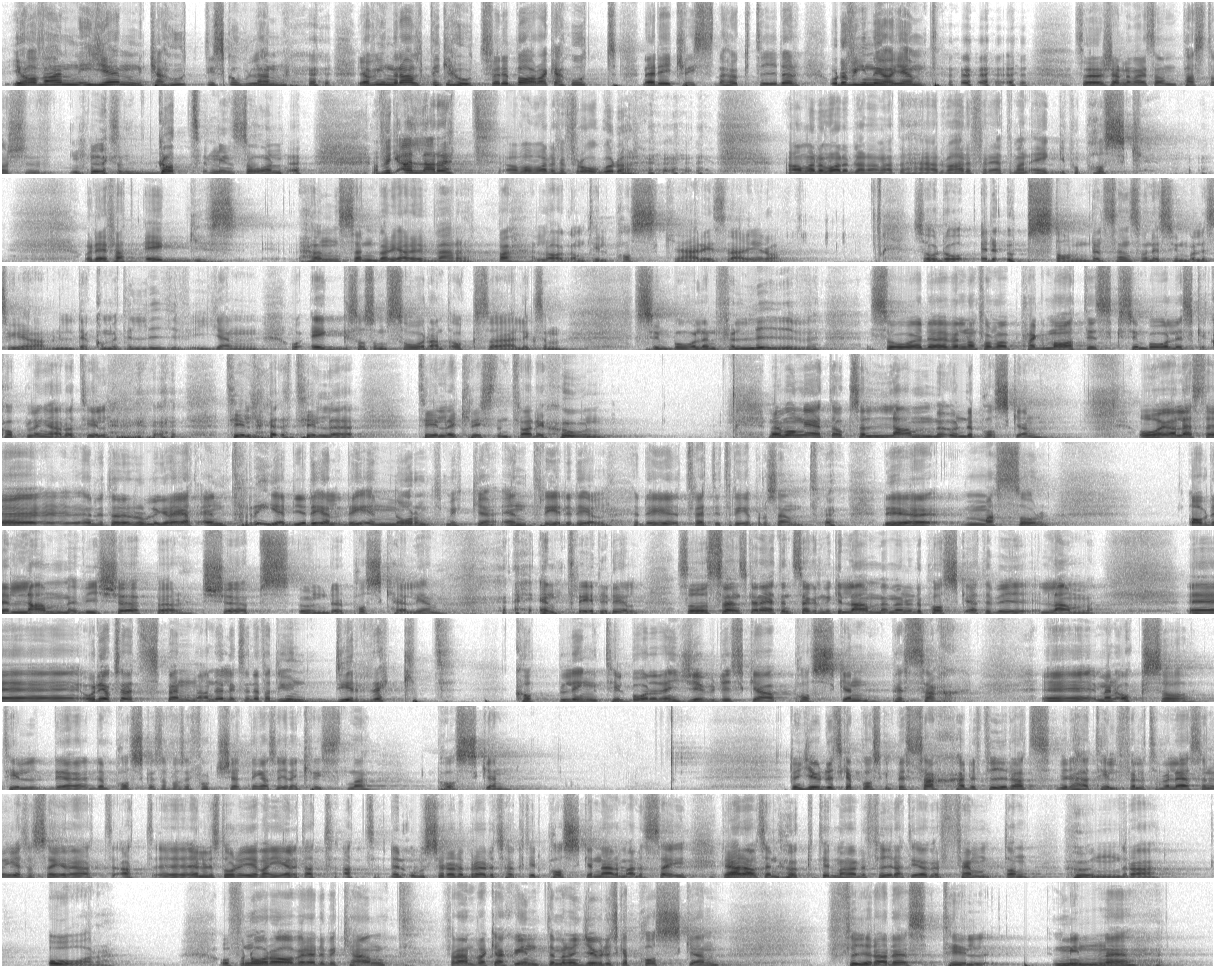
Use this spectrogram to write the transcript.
jag vann igen Kahoot i skolan. Jag vinner alltid Kahoot, för det är bara Kahoot när det är kristna högtider och då vinner jag jämt. Så jag känner mig som pastors, liksom gott min son. Jag fick alla rätt. Ja, vad var det för frågor då? Ja, men då var det bland annat det här, varför äter man ägg på påsk? Och det är för att ägghönsen börjar värpa lagom till påsk här i Sverige då. Så då är det uppståndelsen som det symboliserar, det kommer till liv igen. Och ägg så som sådant också är liksom symbolen för liv. Så det är väl någon form av pragmatisk symbolisk koppling här till, till, till, till kristen tradition. Men många äter också lamm under påsken. Och jag läste en lite rolig grej, att en tredjedel, det är enormt mycket. En tredjedel, det är 33 procent. Det är massor av det lamm vi köper köps under påskhelgen. En tredjedel. Så svenskarna äter inte särskilt mycket lamm, men under påsk äter vi lamm. Eh, och det är också rätt spännande, liksom, därför att det är en direkt koppling till både den judiska påsken Pesach, eh, men också till den, den påsken som får sin fortsättning, alltså i den kristna påsken. Den judiska påsken Pesach hade firats vid det här tillfället som vi läser nu. Jesus säger att, att, eh, eller det står i evangeliet att, att den osyrade brödets högtid, påsken, närmade sig. Det är alltså en högtid man hade firat i över 1500 år. Och för några av er är det bekant, för andra kanske inte, men den judiska påsken firades till minne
